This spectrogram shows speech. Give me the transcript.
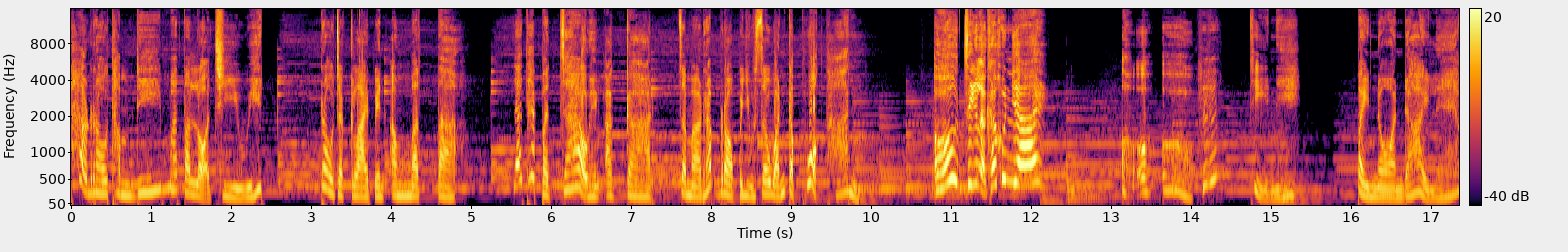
ถ้าเราทำดีมาตลอดชีวิต เราจะกลายเป็นอมตะ และเทพเจ้าแห่งอากาศจะมารับเราไปอยู่สวรรค์กับพวกท่าน โอ้จริงเหรอคะคุณยาย โอ้โอ้โอ้ทีนี้ ไปนอนได้แล้ว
